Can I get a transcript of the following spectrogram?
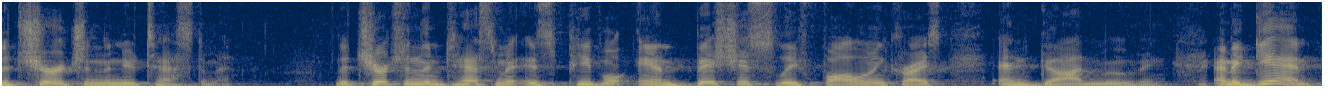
the church in the New Testament. The church in the New Testament is people ambitiously following Christ and God moving. And again,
